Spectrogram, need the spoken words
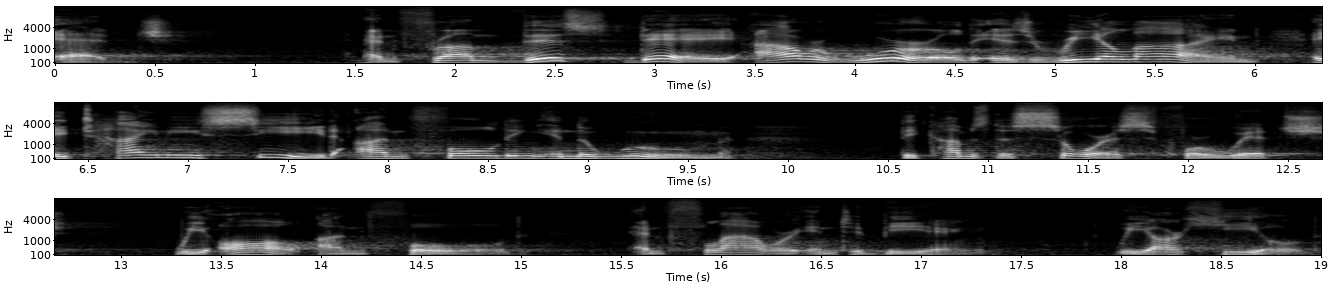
edge. And from this day, our world is realigned. A tiny seed unfolding in the womb becomes the source for which we all unfold and flower into being. We are healed.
